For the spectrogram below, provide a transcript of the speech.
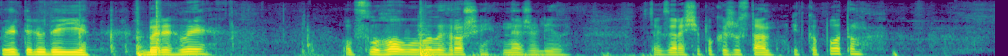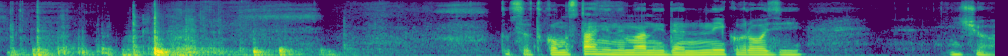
Повірте, люди її берегли, обслуговували грошей, не жаліли. Так, зараз ще покажу стан під капотом. Тут все в такому стані, нема ніде ні корозії, нічого.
